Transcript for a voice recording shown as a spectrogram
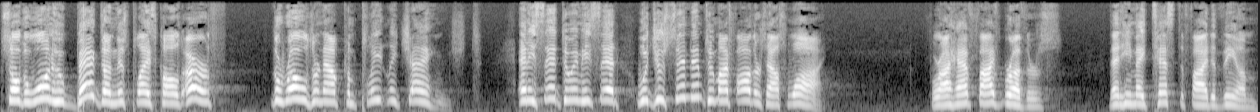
So the one who begged on this place called earth, the roles are now completely changed. And he said to him, He said, would you send him to my father's house? Why? For I have five brothers, that he may testify to them,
